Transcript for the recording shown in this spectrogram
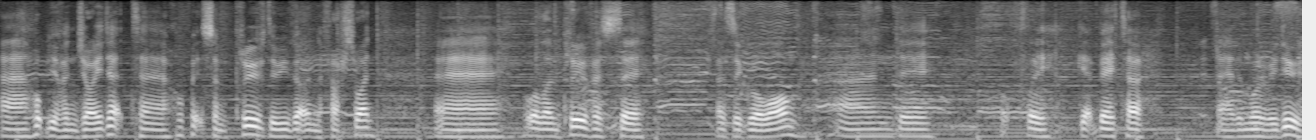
I hope you've enjoyed it. I hope it's improved a wee bit on the first one. Uh, will improve as uh, as they go along, and uh, hopefully get better uh, the more we do.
